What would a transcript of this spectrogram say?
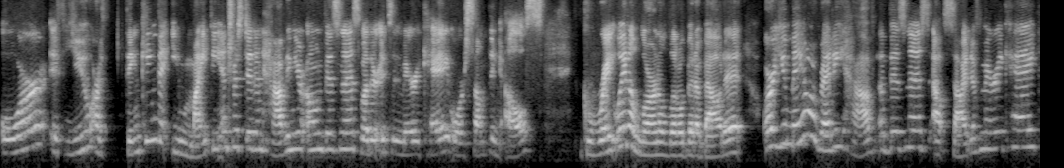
or if you are thinking that you might be interested in having your own business, whether it's in Mary Kay or something else, great way to learn a little bit about it. Or you may already have a business outside of Mary Kay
